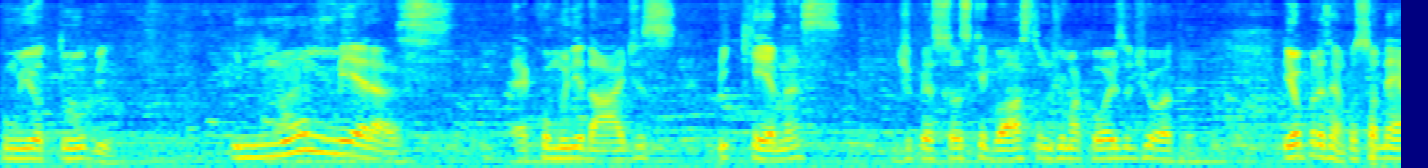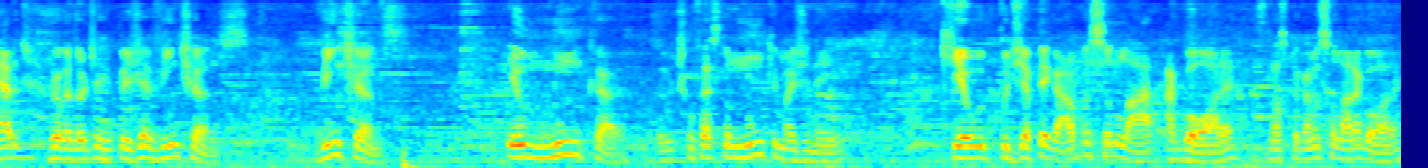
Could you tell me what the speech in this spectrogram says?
com o YouTube? Inúmeras é, comunidades pequenas de pessoas que gostam de uma coisa ou de outra. Eu, por exemplo, sou nerd, jogador de RPG há 20 anos. 20 anos. Eu nunca, eu te confesso que eu nunca imaginei que eu podia pegar meu celular agora, se nós pegarmos o celular agora,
